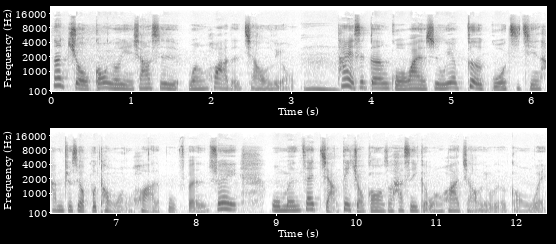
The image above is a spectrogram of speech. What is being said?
那九宫有点像是文化的交流，嗯，它也是跟国外的事物，因为各国之间他们就是有不同文化的部分，所以我们在讲第九宫的时候，它是一个文化交流的宫位，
